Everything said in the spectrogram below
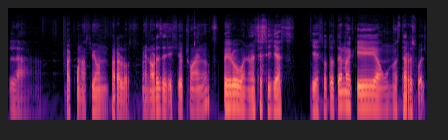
la vacunación para los menores de 18 años. Pero bueno, ese sí ya es otro tema que aún no está resuelto.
